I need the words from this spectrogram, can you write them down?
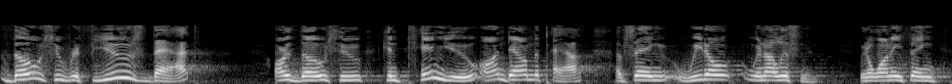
those who refuse that are those who continue on down the path of saying, we don't, we're not listening. We don't want anything,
